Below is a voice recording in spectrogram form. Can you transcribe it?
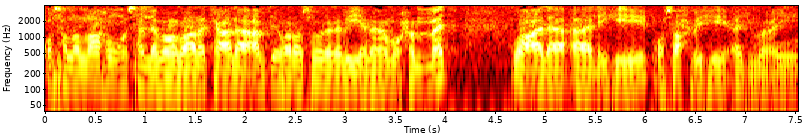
وصلى الله وسلم وبارك على عبده ورسول نبينا محمد وعلى آله وصحبه أجمعين.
